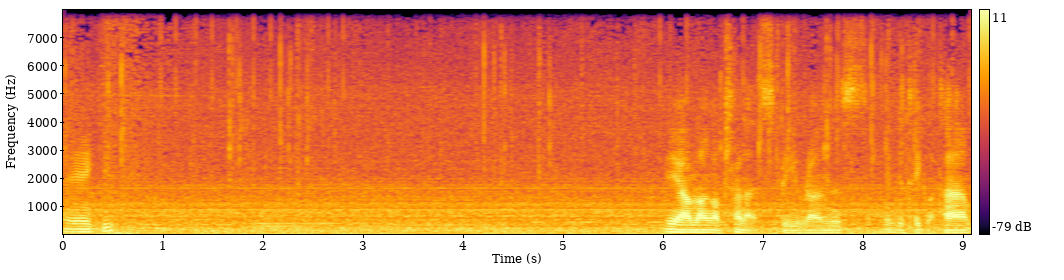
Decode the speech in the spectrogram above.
Thank you. Yeah, I'm not gonna try not to speed run this. I need to take my time.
